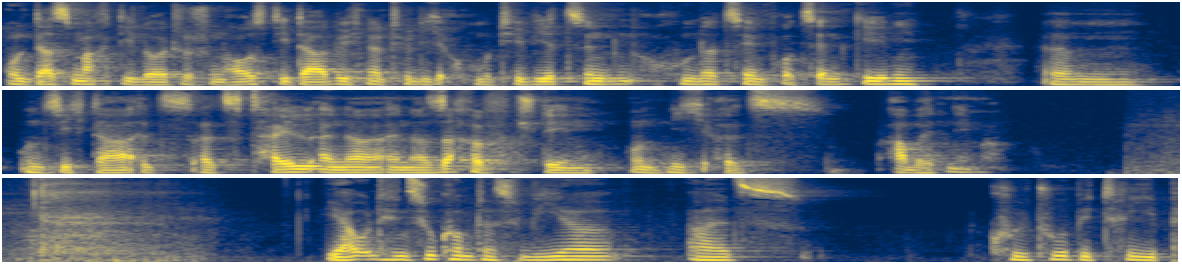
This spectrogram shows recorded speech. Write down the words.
Und das macht die Leute schon aus, die dadurch natürlich auch motiviert sind und auch 110 Prozent geben ähm, und sich da als, als Teil einer, einer Sache verstehen und nicht als Arbeitnehmer. Ja, und hinzu kommt, dass wir als Kulturbetrieb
